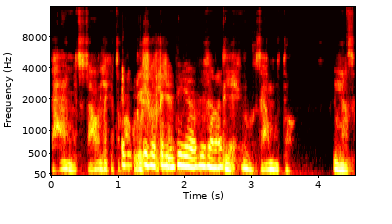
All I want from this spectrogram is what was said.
যাই আমি তো যাওয়ার লেগে তো। দিয়ে বুঝো নাকি দেখি তো ঠিক আছে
